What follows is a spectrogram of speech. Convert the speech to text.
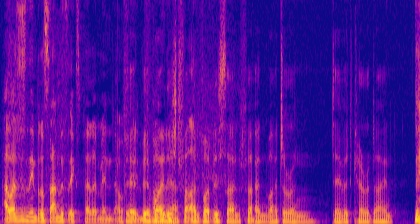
Aber es ist ein interessantes Experiment auf wir, jeden wir Fall. Wir wollen ja. nicht verantwortlich sein für einen weiteren David Carradine.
